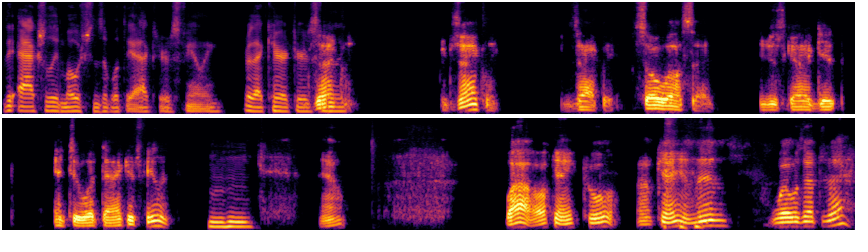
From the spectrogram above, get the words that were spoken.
the actual emotions of what the actor is feeling or that character is feeling exactly. Exactly. Exactly. So well said. You just gotta get into what the actor's feeling. Mm-hmm. Yeah. Wow. Okay. Cool. Okay. And then what was after that?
